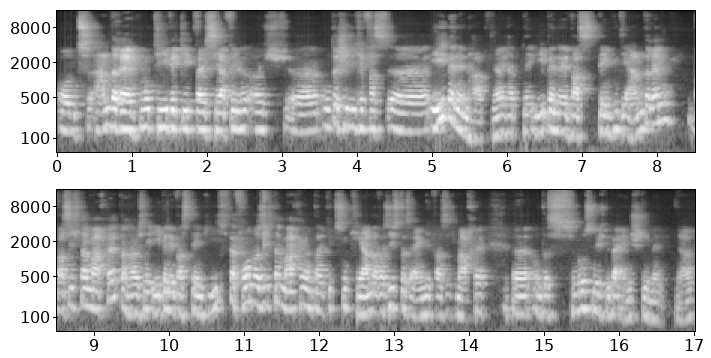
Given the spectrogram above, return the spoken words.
und andere Motive gibt, weil es sehr viel äh, unterschiedliche Fas äh, Ebenen hat. Ja, ich habe eine Ebene, was denken die anderen, was ich da mache, dann habe ich eine Ebene, was denke ich davon, was ich da mache, und dann gibt es einen Kern, was ist das eigentlich, was ich mache, äh, und das muss nicht übereinstimmen. Ja.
